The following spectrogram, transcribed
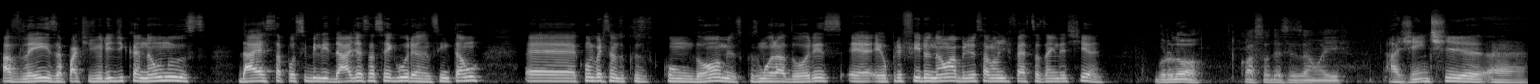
as leis, a parte jurídica não nos dá essa possibilidade, essa segurança. Então, é, conversando com os condôminos, com os moradores, é, eu prefiro não abrir o salão de festas ainda este ano. Bruno, qual a sua decisão aí? A gente é,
